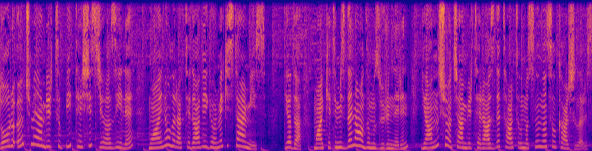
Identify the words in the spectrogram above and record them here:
doğru ölçmeyen bir tıbbi teşhis cihazı ile muayene olarak tedavi görmek ister miyiz? Ya da marketimizden aldığımız ürünlerin yanlış ölçen bir terazide tartılmasını nasıl karşılarız?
